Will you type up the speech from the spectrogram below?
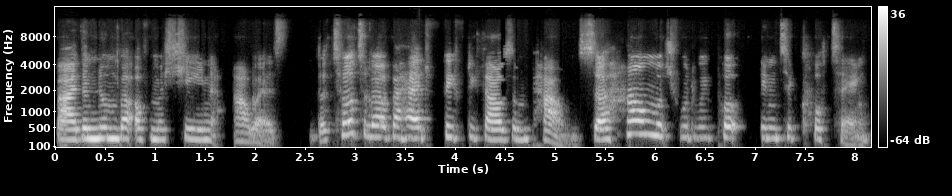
by the number of machine hours. The total overhead, £50,000. So how much would we put into cutting?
